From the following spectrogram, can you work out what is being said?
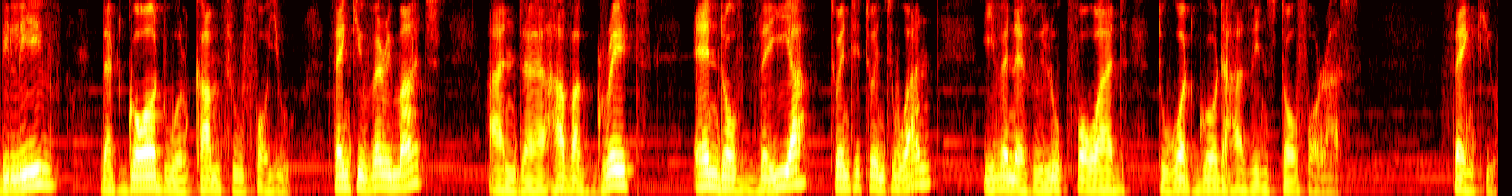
believe that God will come through for you. Thank you very much and uh, have a great end of the year 2021, even as we look forward to what God has in store for us. Thank you.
